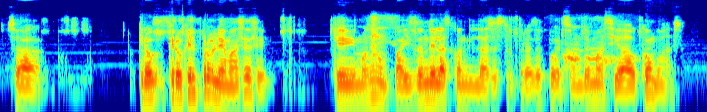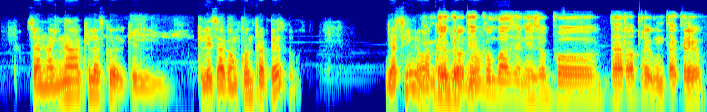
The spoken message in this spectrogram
O sea, creo, creo que el problema es ese, que vivimos en un país donde las, las estructuras de poder son demasiado cómodas. O sea, no hay nada que, las, que, que les haga un contrapeso. Y así no va a Yo creo que nada. con base en eso puedo dar la pregunta, creo.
